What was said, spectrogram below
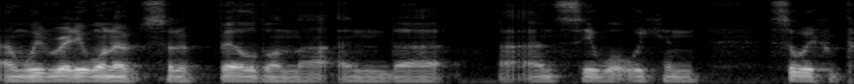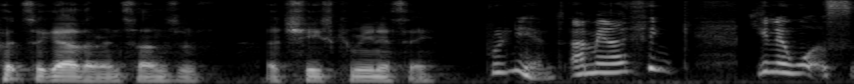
And we really want to sort of build on that and, uh, and see what we can, so we can put together in terms of a cheese community. Brilliant. I mean, I think, you know, what's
